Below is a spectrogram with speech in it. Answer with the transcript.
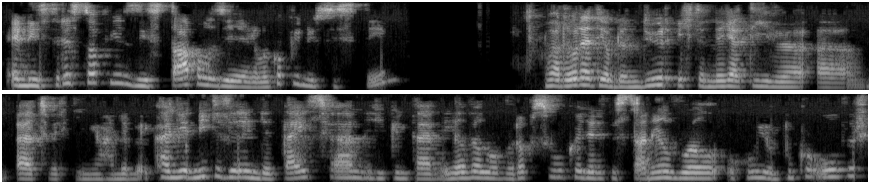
En die stressstofjes die stapelen zich eigenlijk op in je systeem. Waardoor dat die op den duur echt een negatieve uh, uitwerking gaat hebben. Ik ga hier niet te veel in details gaan. Je kunt daar heel veel over opzoeken. Er bestaan heel veel goede boeken over.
